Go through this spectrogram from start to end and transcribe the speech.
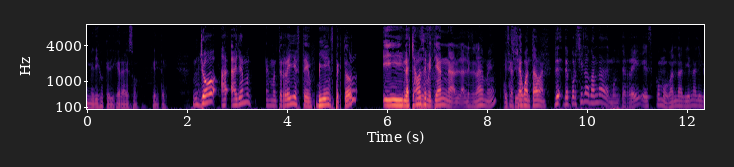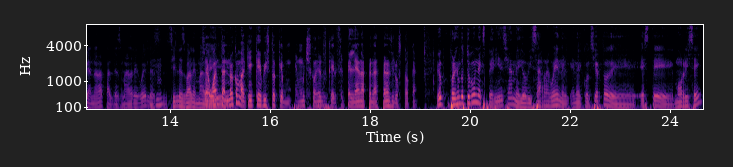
y me dijo que dijera eso, gente. Yo a- allá en Monterrey este vi a inspector y las chavas se metían al, al slam, ¿eh? O sea, se aguantaban. De, de por sí la banda de Monterrey es como banda bien alivianada para el desmadre, güey. Les. Sí les vale madre. Se aguantan, y- no como aquí que he visto que en muchos conciertos que se pelean apenas, apenas si los tocan. Yo, por ejemplo, tuve una experiencia medio bizarra, güey, en el, en el concierto de este Morrissey.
